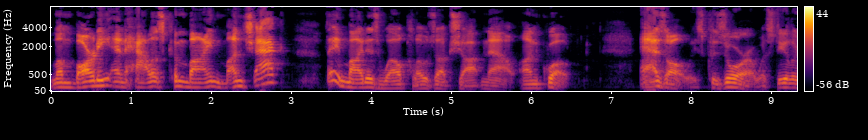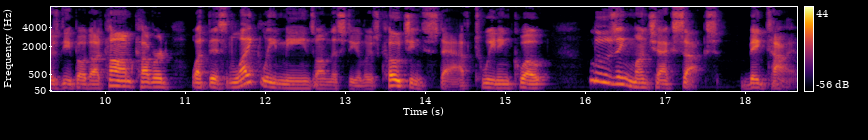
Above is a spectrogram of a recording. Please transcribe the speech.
Lombardi, and Halas combined Munchak? They might as well close up shop now, unquote. As always, Kozora with SteelersDepot.com covered what this likely means on the Steelers coaching staff, tweeting, quote, losing Munchak sucks, big time.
